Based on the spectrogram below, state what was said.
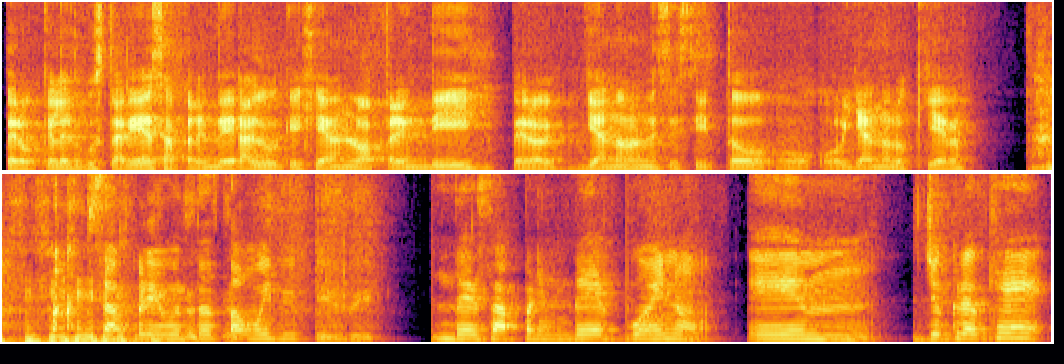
pero que les gustaría desaprender, algo que dijeran lo aprendí, pero ya no lo necesito o ya no lo quiero. Esa pregunta está muy difícil. Desaprender, bueno, em, yo creo que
